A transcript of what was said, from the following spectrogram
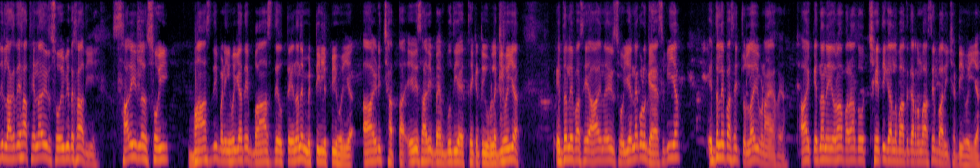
ਜੀ, ਲੱਗਦੇ ਹੱਥ ਇਹਨਾਂ ਦੀ ਰਸੋਈ ਵੀ ਦਿਖਾ ਦਈਏ। ਸਾਰੀ ਰਸੋਈ ਬਾਂਸ ਦੀ ਬਣੀ ਹੋਈ ਆ ਤੇ ਬਾਂਸ ਦੇ ਉੱਤੇ ਇਹਨਾਂ ਨੇ ਮਿੱਟੀ ਲਿਪੀ ਹੋਈ ਆ। ਆ ਜਿਹੜੀ ਛੱਤ ਆ, ਇਹ ਵੀ ਸਾਰੀ ਬੈਂਬੂ ਦੀ ਆ, ਇੱਥੇ ਇੱਕ ਟਿਊਬ ਲੱਗੀ ਹੋਈ ਆ। ਇਧਰਲੇ ਪਾਸੇ ਆ ਇਹਨਾਂ ਦੀ ਰਸੋਈ ਆ ਇਹਨਾਂ ਕੋਲ ਗੈਸ ਵੀ ਆ ਇਧਰਲੇ ਪਾਸੇ ਚੁੱਲ੍ਹਾ ਵੀ ਬਣਾਇਆ ਹੋਇਆ। ਆ ਇੱਕ ਇਹਨਾਂ ਨੇ ਉਹਨਾਂ ਪਰਾਂ ਤੋਂ ਛੇਤੀ ਗੱਲਬਾਤ ਕਰਨ ਵਾਸਤੇ ਬਾਰੀ ਛੱਡੀ ਹੋਈ ਆ।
